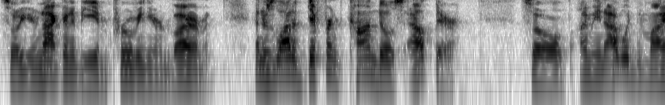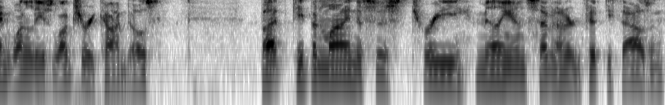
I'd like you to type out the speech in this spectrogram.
so you're not going to be improving your environment. And there's a lot of different condos out there. So, I mean, I wouldn't mind one of these luxury condos but keep in mind, this is 3,750,000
